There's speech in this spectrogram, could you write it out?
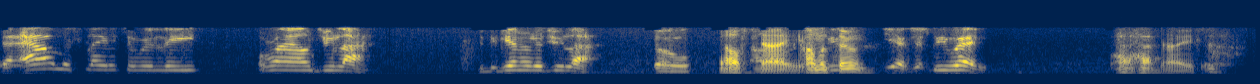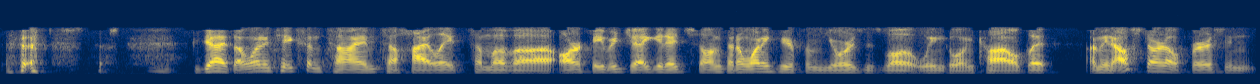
The album is slated to release around July, the beginning of July. So, oh, nice. coming be- soon. Yeah, just be ready. nice. Guys, I want to take some time to highlight some of uh, our favorite Jagged Edge songs. I don't want to hear from yours as well, at Wingo and Kyle, but I mean, I'll start out first, and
